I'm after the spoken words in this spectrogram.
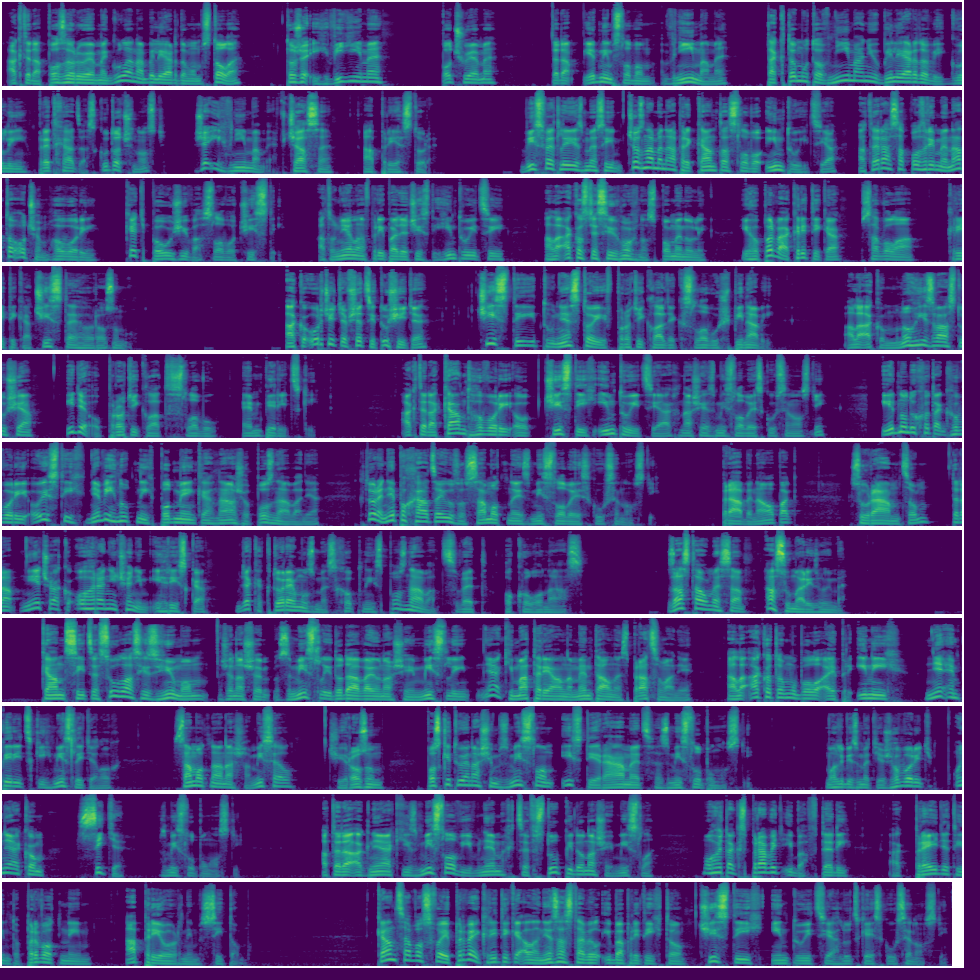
Ak teda pozorujeme gule na biliardovom stole, to, že ich vidíme, počujeme, teda jedným slovom vnímame, tak tomuto vnímaniu biliardových gulí predchádza skutočnosť, že ich vnímame v čase a priestore. Vysvetlili sme si, čo znamená pre Kanta slovo intuícia a teraz sa pozrime na to, o čom hovorí, keď používa slovo čistý. A to nielen v prípade čistých intuícií, ale ako ste si už možno spomenuli, jeho prvá kritika sa volá kritika čistého rozumu. Ako určite všetci tušíte, čistý tu nestojí v protiklade k slovu špinavý. Ale ako mnohí z vás tušia, ide o protiklad slovu empirický. Ak teda Kant hovorí o čistých intuíciách našej zmyslovej skúsenosti, jednoducho tak hovorí o istých nevyhnutných podmienkach nášho poznávania, ktoré nepochádzajú zo samotnej zmyslovej skúsenosti. Práve naopak, sú rámcom, teda niečo ako ohraničením ihriska, vďaka ktorému sme schopní spoznávať svet okolo nás. Zastavme sa a sumarizujme. Kant síce súhlasí s Humom, že naše zmysly dodávajú našej mysli nejaký materiálne mentálne spracovanie, ale ako tomu bolo aj pri iných, neempirických mysliteľoch, samotná naša mysel, či rozum, poskytuje našim zmyslom istý rámec zmysluplnosti. Mohli by sme tiež hovoriť o nejakom site zmysluplnosti. A teda ak nejaký zmyslový vnem chce vstúpiť do našej mysle, môže tak spraviť iba vtedy, ak prejde týmto prvotným a priorným sitom. Kant sa vo svojej prvej kritike ale nezastavil iba pri týchto čistých intuíciách ľudskej skúsenosti.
